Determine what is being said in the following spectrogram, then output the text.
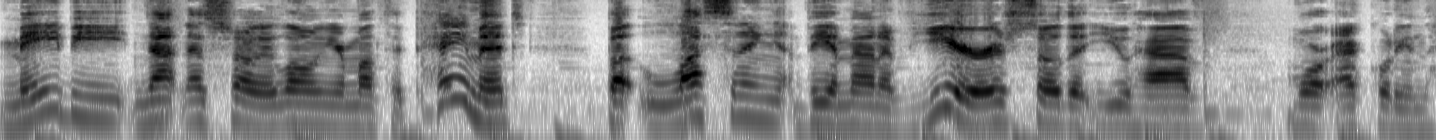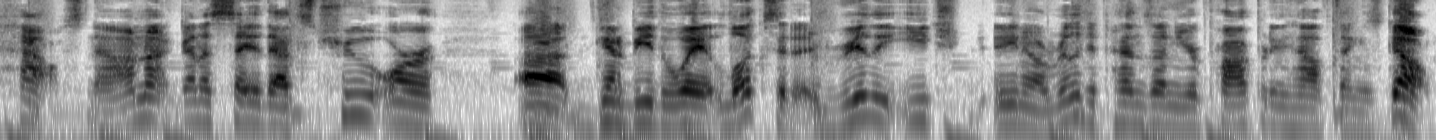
maybe not necessarily lowering your monthly payment, but lessening the amount of years so that you have more equity in the house. Now, I'm not going to say that's true or uh, going to be the way it looks. It really each you know really depends on your property and how things go.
